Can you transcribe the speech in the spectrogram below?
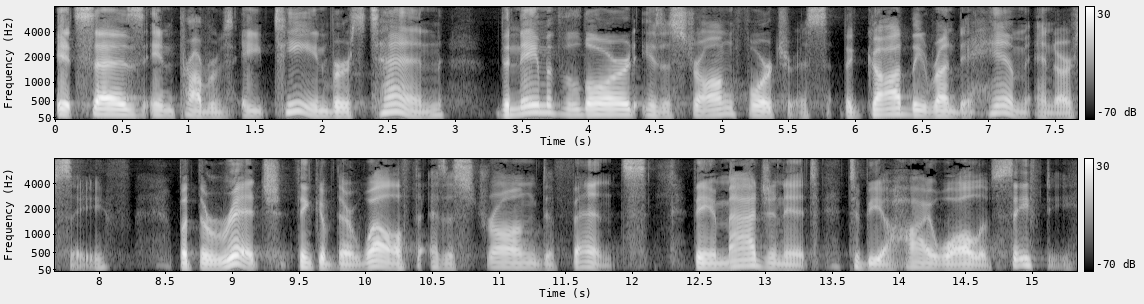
It says in Proverbs 18, verse 10, the name of the Lord is a strong fortress. The godly run to him and are safe. But the rich think of their wealth as a strong defense. They imagine it to be a high wall of safety.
